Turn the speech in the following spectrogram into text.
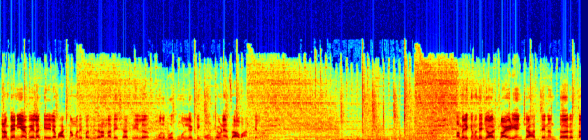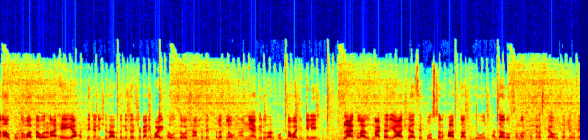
ट्रम्प यांनी यावेळेला केलेल्या भाषणामध्ये पदवीधरांना देशातील मूलभूत मूल्य टिकवून ठेवण्याचं आवाहन केलं. अमेरिकेमध्ये जॉर्ज फ्लाईड यांच्या हत्येनंतर तणावपूर्ण वातावरण आहे. या हत्येच्या निषेधार्थ निदर्शकांनी व्हाईट हाऊसजवळ शांततेत फलक लावून अन्यायाविरोधात घोषणाबाजी केली. ब्लॅक लाईव्ह मॅटर या आशयाचे पोस्टर हातात घेऊन हजारो समर्थक रस्त्यावर उतरले होते.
